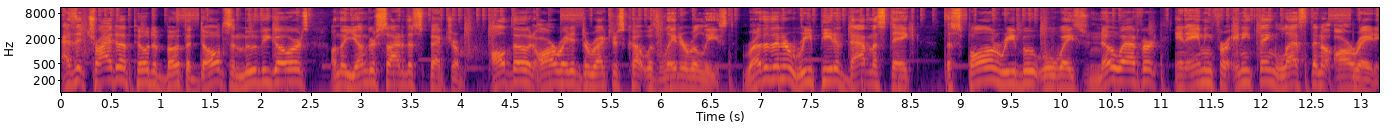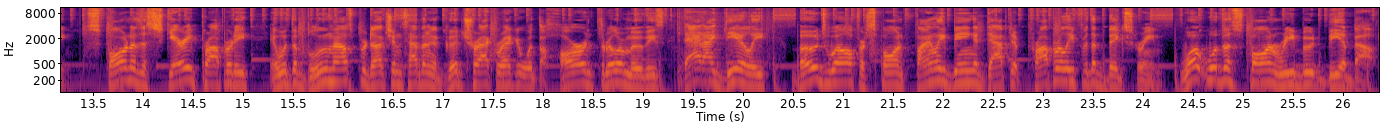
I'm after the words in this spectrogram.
as it tried to appeal to both adults and moviegoers on the younger side of the spectrum, although an R rated director's cut was later released. Rather than a repeat of that mistake, the Spawn reboot will waste no effort in aiming for anything less than an R rating. Spawn is a scary property, and with the Blumhouse Productions having a good track record with the horror and thriller movies, that ideally bodes well for Spawn finally being adapted properly for the big screen. What will the Spawn reboot be about?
